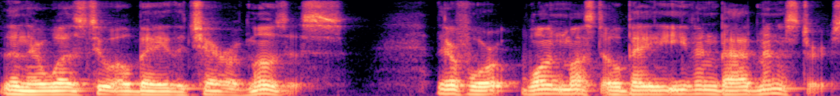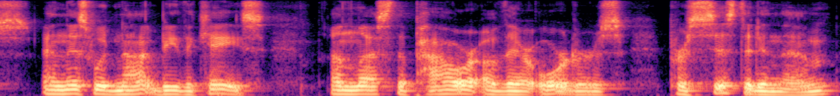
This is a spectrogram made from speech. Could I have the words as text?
than there was to obey the chair of Moses. Therefore, one must obey even bad ministers, and this would not be the case unless the power of their orders persisted in them,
